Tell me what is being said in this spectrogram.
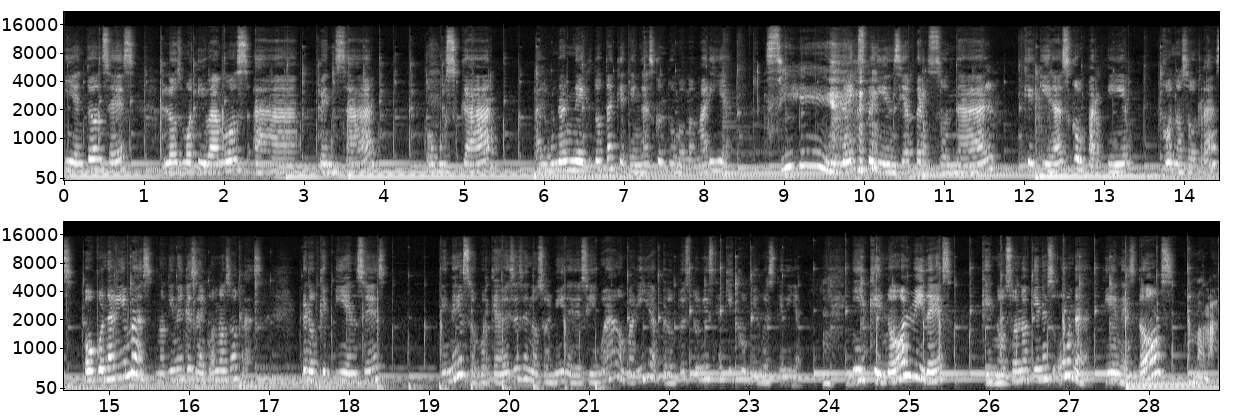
Y entonces los motivamos a pensar o buscar alguna anécdota que tengas con tu mamá María. Sí. Una experiencia personal que quieras compartir con nosotras o con alguien más. No tiene que ser con nosotras, pero que pienses en eso, porque a veces se nos olvide decir, wow, María, pero tú estuviste aquí conmigo este día. Y que no olvides que no solo tienes una, tienes dos mamás.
